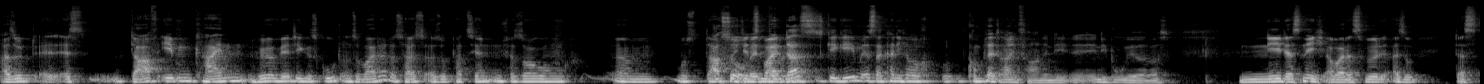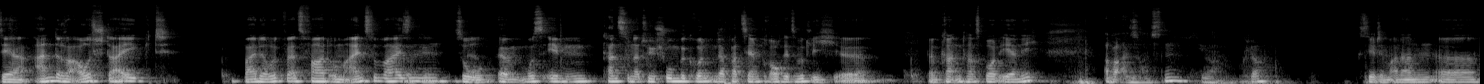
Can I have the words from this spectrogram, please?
Also äh, es darf eben kein höherwertiges Gut und so weiter. Das heißt also Patientenversorgung ähm, muss darf Ach so, wenn, wenn das gegeben ist, dann kann ich auch komplett reinfahren in die, in die Bude oder was? Nee, das nicht. Aber das würde, also, dass der andere aussteigt bei der Rückwärtsfahrt, um einzuweisen, Okay, so ähm, muss eben, kannst du natürlich schon begründen, der Patient braucht jetzt wirklich äh, beim Krankentransport eher nicht. Aber ansonsten, ja, klar. Passiert im anderen äh,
